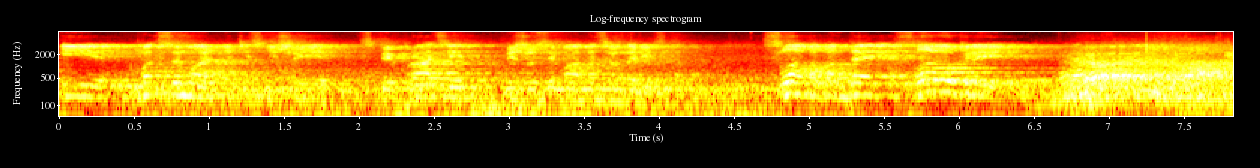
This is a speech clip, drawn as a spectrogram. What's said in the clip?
і максимально тіснішої співпраці між усіма націоналістами. Слава Бандері! Слава Україні! Героям слава!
